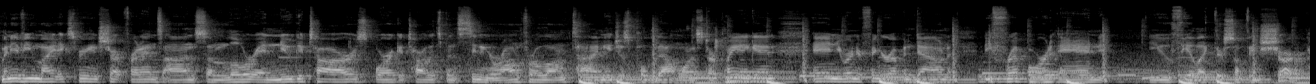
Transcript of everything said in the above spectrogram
Many of you might experience sharp fret ends on some lower end new guitars or a guitar that's been sitting around for a long time. You just pulled it out and want to start playing again and you run your finger up and down the fretboard and you feel like there's something sharp.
